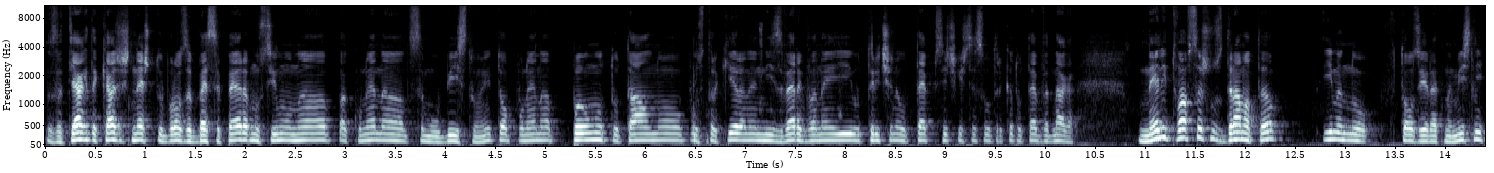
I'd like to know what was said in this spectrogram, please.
за тях да кажеш нещо добро за БСП е равносилно на, ако не на самоубийство, ни, нали, то поне на пълно, тотално постракиране, извергване и отричане от теб. Всички ще се отрекат от теб веднага. Не е ли това всъщност драмата, именно в този ред на мисли,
